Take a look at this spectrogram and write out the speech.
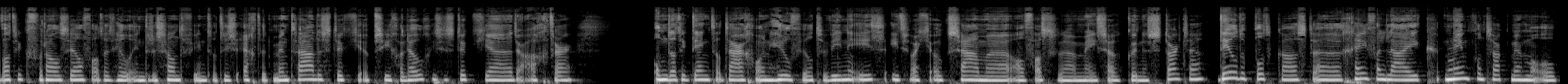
wat ik vooral zelf altijd heel interessant vind, dat is echt het mentale stukje, het psychologische stukje erachter omdat ik denk dat daar gewoon heel veel te winnen is. Iets wat je ook samen alvast eh, mee zou kunnen starten. Deel de podcast, uh, geef een like, neem contact met me op.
